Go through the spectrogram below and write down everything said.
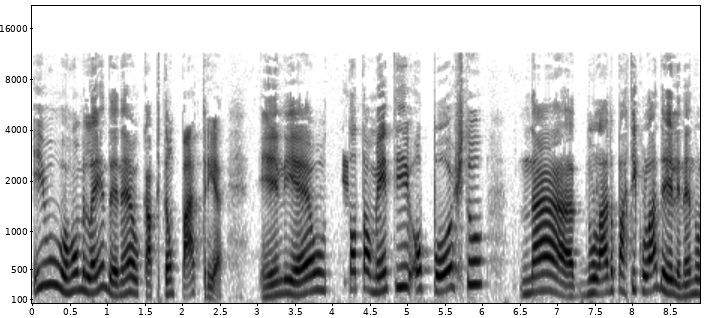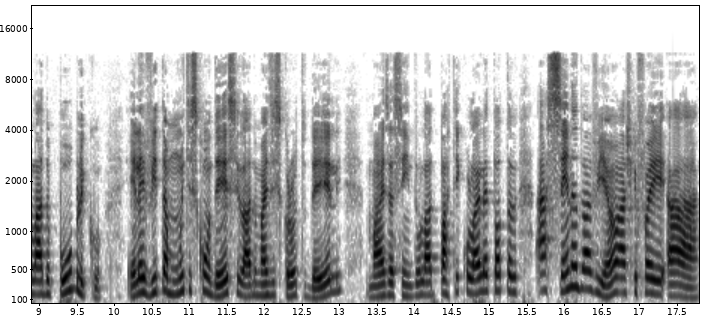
E o Homelander, né, o Capitão Pátria, ele é o totalmente oposto na no lado particular dele, né, no lado público ele evita muito esconder esse lado mais escroto dele, mas assim, do lado particular ele é total. A cena do avião, acho que foi a.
